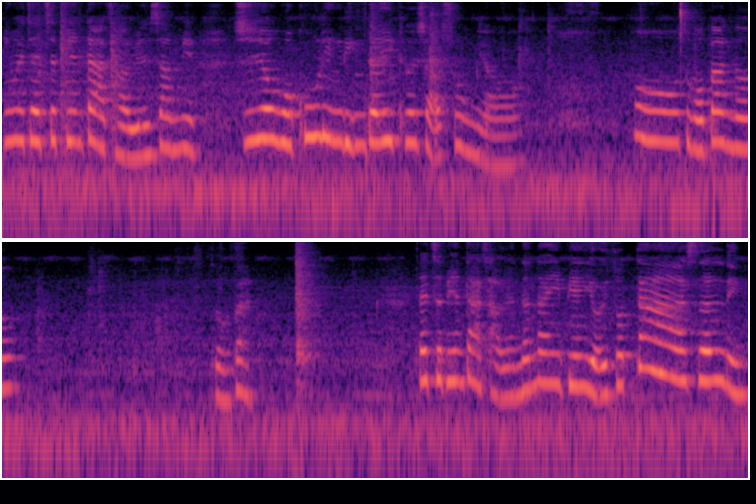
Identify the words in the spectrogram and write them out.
因为在这片大草原上面，只有我孤零零的一棵小树苗。哦，怎么办呢？怎么办？在这片大草原的那一边，有一座大森林，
